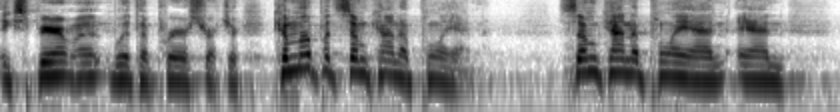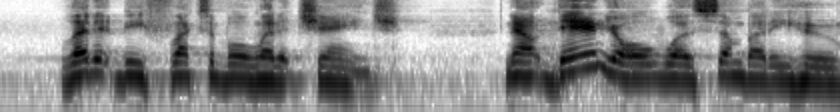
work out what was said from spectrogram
Experiment with a prayer structure. Come up with some kind of plan. Some kind of plan and let it be flexible, let it change. Now, Daniel was somebody who,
